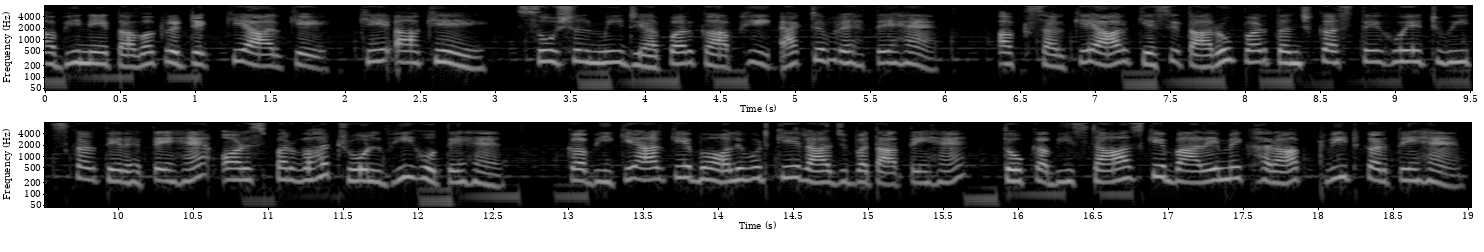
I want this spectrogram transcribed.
अभिनेता व क्रिटिक के आर के के आके सोशल मीडिया पर काफ़ी एक्टिव रहते हैं। अक्सर के आर के सितारों पर तंज कसते हुए ट्वीट्स करते रहते हैं और इस पर वह ट्रोल भी होते हैं। कभी के आर के बॉलीवुड के राज बताते हैं तो कभी स्टार्स के बारे में खराब ट्वीट करते हैं।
